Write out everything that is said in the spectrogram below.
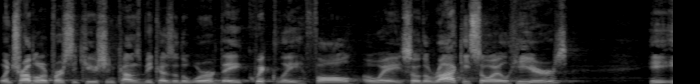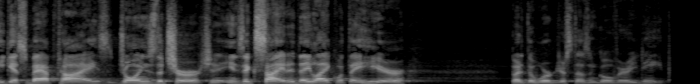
When trouble or persecution comes because of the word, they quickly fall away. So the rocky soil hears he, he gets baptized, joins the church, and he's excited. They like what they hear, but the word just doesn't go very deep.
